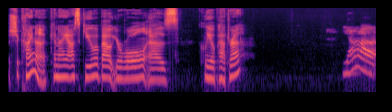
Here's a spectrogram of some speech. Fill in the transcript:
Shekinah, can I ask you about your role as Cleopatra? Yeah,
